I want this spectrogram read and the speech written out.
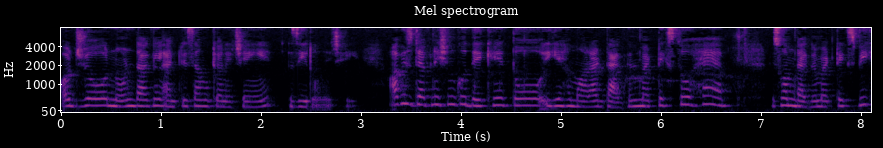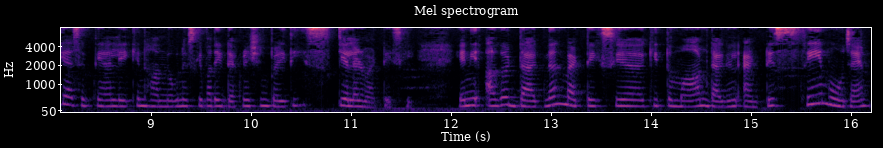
और जो नॉन डायगनल एंट्रीज हैं वो क्या होनी चाहिए? ज़ीरो होनी चाहिए। अब इस डेफिनेशन को देखें तो ये हमारा डायगनल मैट्रिक्स तो है इसको हम डायगनल मैट्रिक्स भी कह सकते हैं लेकिन हम लोगों ने इसके बाद एक डेफिनेशन पढ़ी थी स्केलर मैट्रिक्स की। यानी अगर डायग्नल मैट्रिक्स की तमाम डायग्नल एंट्रीज सेम हो जाएँ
